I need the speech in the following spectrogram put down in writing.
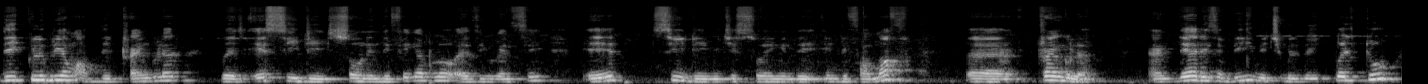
the equilibrium of the triangular wedge ACD shown in the figure below as you can see ACD which is showing in the in the form of uh, triangular and there is a b which will be equal to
